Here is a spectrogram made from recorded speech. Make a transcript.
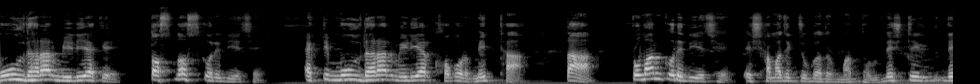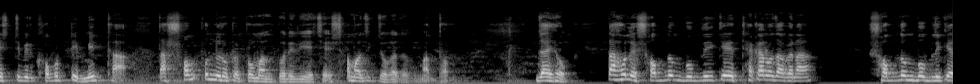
মূলধারার মিডিয়াকে তছনছ করে দিয়েছে। একটি মূলধারার মিডিয়ার খবর মিথ্যা, তা প্রমাণ করে দিয়েছে এই সামাজিক যোগাযোগ মাধ্যম। দেশটির দেশ টিভির খবরটি মিথ্যা, তা সম্পূর্ণরূপে প্রমাণ করে দিয়েছে সামাজিক যোগাযোগ মাধ্যম। যাই হোক, তাহলে শবনম বুবলিকে ঠেকানো যাবে না, শবনম বুবলিকে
